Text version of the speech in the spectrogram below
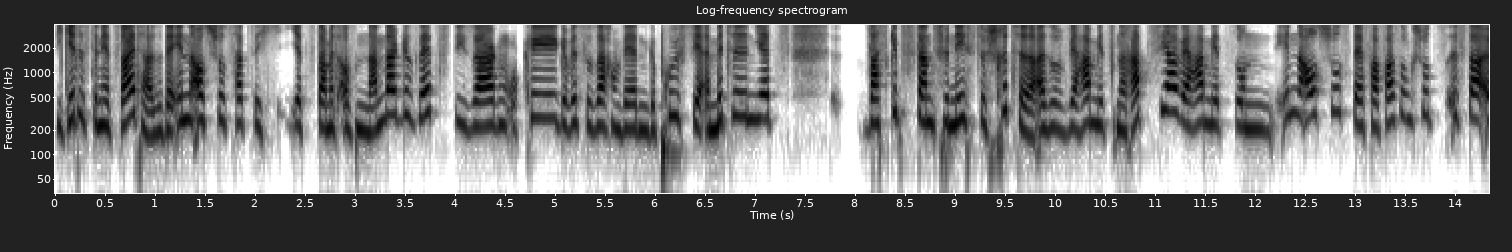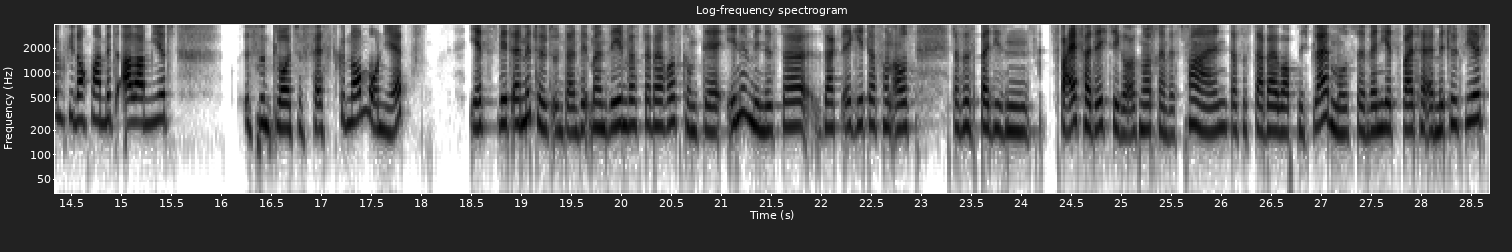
Wie geht es denn jetzt weiter? Also der Innenausschuss hat sich jetzt damit auseinandergesetzt. Die sagen, okay, gewisse Sachen werden geprüft, wir ermitteln jetzt was gibt's dann für nächste Schritte? Also wir haben jetzt eine Razzia, wir haben jetzt so einen Innenausschuss, der Verfassungsschutz ist da irgendwie nochmal mit alarmiert. Es sind Leute festgenommen und jetzt? Jetzt wird ermittelt und dann wird man sehen, was dabei rauskommt. Der Innenminister sagt, er geht davon aus, dass es bei diesen zwei Verdächtige aus Nordrhein-Westfalen, dass es dabei überhaupt nicht bleiben muss. Denn wenn jetzt weiter ermittelt wird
